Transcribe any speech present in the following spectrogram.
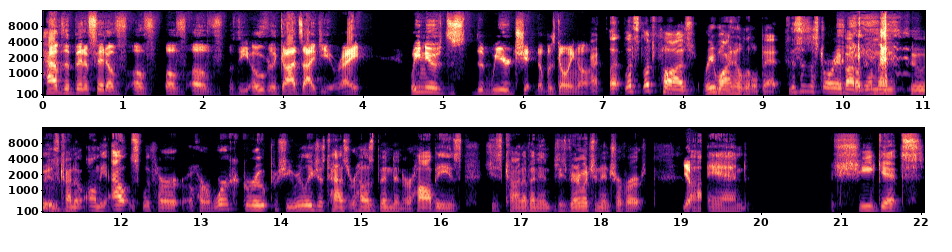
have the benefit of of of of the over the God's eye view, right? We knew the weird shit that was going on. All right, let, let's let's pause, rewind a little bit. This is a story about a woman who is kind of on the outs with her her work group. She really just has her husband and her hobbies. She's kind of an she's very much an introvert. Yep. Uh, and she gets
